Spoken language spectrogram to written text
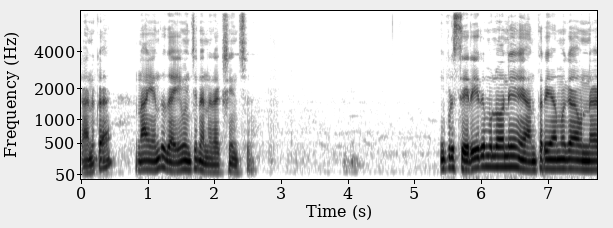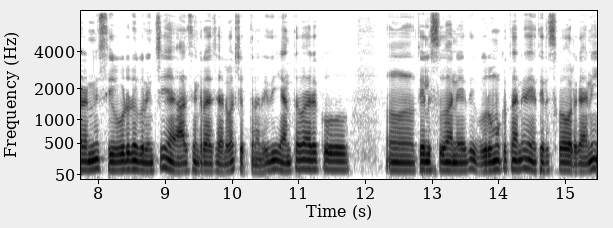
కనుక నా ఎందు దయ నన్ను రక్షించు. ఇప్పుడు శరీరంలోనే అంతర్యామగా ఉన్నాడని శివుడిని గురించి ఆదిశంకరాచార్య వారు చెప్తున్నారు. ఇది ఎంతవరకు తెలుసు అనేది గురుముఖతాన్ని తెలుసుకోవాలి కానీ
